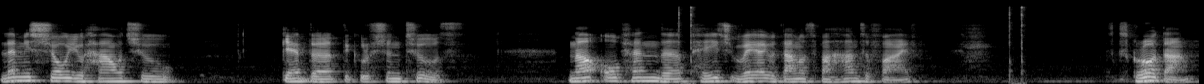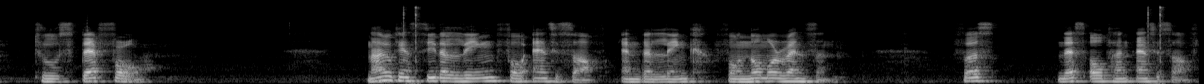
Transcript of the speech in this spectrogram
Let me show you how to get the decryption tools. Now open the page where you download Spy Hunter 5 Scroll down to step 4. Now you can see the link for Emsisoft and the link for No More Ransom. First, let's open Emsisoft.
